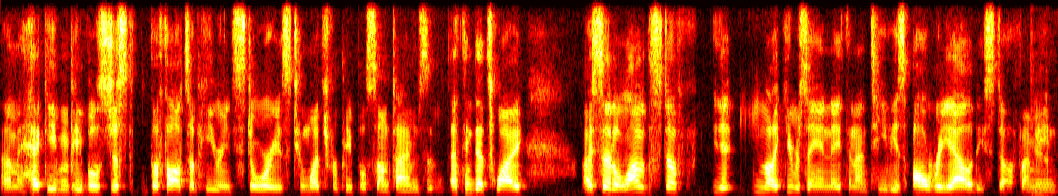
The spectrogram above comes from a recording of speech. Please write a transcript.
I mean, heck, even people's just the thoughts of hearing story is too much for people sometimes. I think that's why I said a lot of the stuff, it, like you were saying, Nathan, on TV is all reality stuff. I Yeah. mean,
